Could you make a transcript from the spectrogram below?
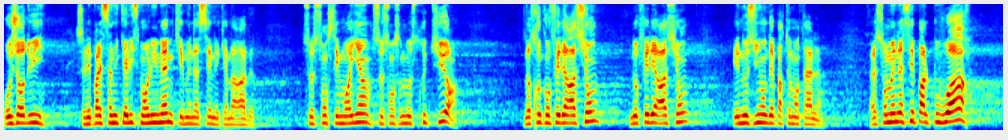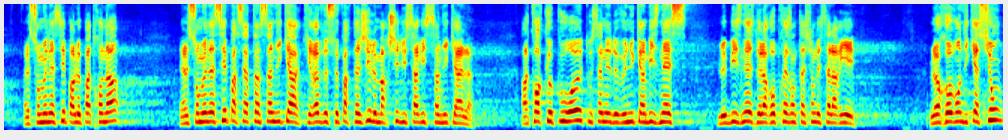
Aujourd'hui, ce n'est pas le syndicalisme en lui-même qui est menacé, mes camarades. Ce sont ses moyens, ce sont nos structures, notre confédération, nos fédérations et nos unions départementales. Elles sont menacées par le pouvoir, elles sont menacées par le patronat, elles sont menacées par certains syndicats qui rêvent de se partager le marché du service syndical. À croire que pour eux, tout ça n'est devenu qu'un business, le business de la représentation des salariés. Leurs revendications,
